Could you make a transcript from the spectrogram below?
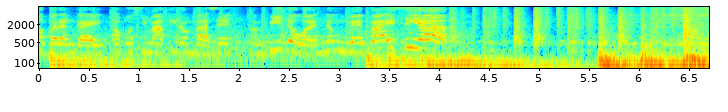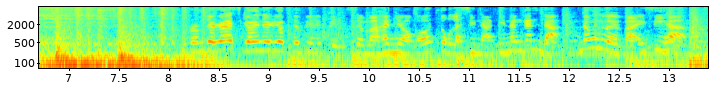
kabarangay, ako si Maki Rombase, ang bidawan ng Nueva Ecija! From the Rice Granary of the Philippines, samahan niyo ako, tuklasin natin ang ganda ng Nueva Ecija!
